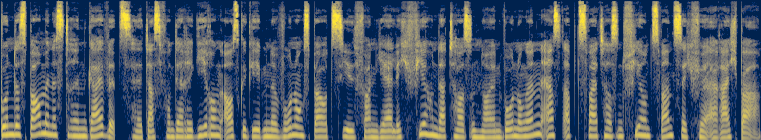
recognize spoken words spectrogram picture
Bundesbauministerin Geiwitz hält das von der Regierung ausgegebene Wohnungsbauziel von jährlich 400.000 neuen Wohnungen erst ab 2024 für erreichbar.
